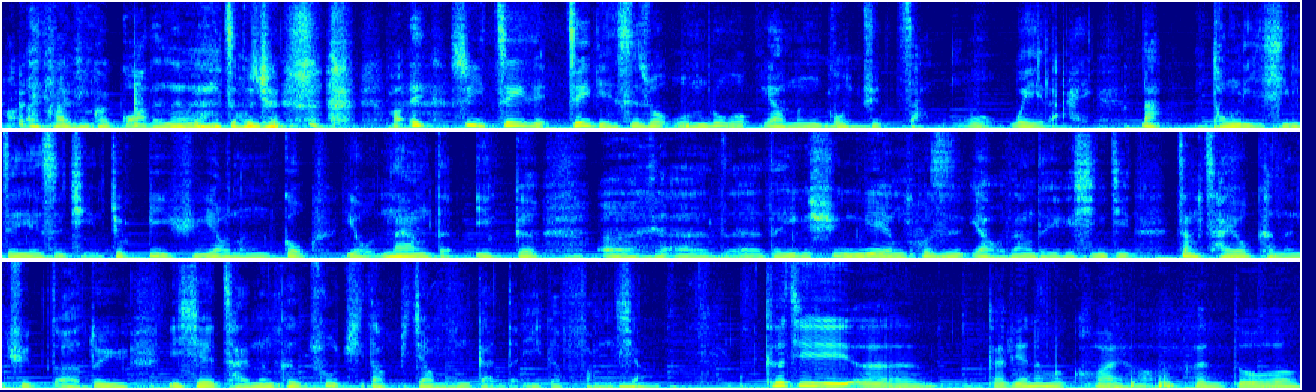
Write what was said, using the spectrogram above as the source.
好，他已经快挂的那种样子，我觉得 好哎。所以这一点，这一点是说，我们如果要能够去掌握未来，那。同理心这件事情，就必须要能够有那样的一个呃呃呃的一个训练，或是要有那样的一个心境，这样才有可能去呃对于一些才能够触及到比较敏感的一个方向。科技呃改变那么快哈，很多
